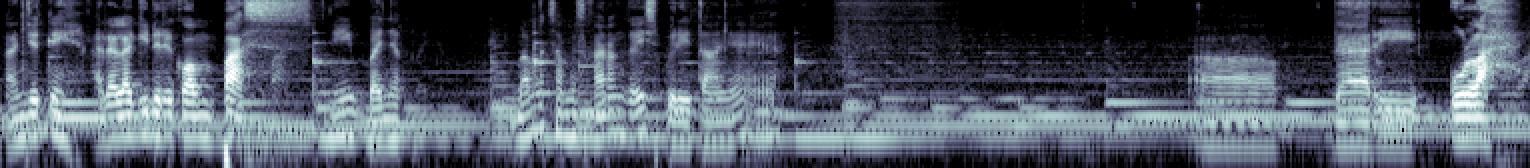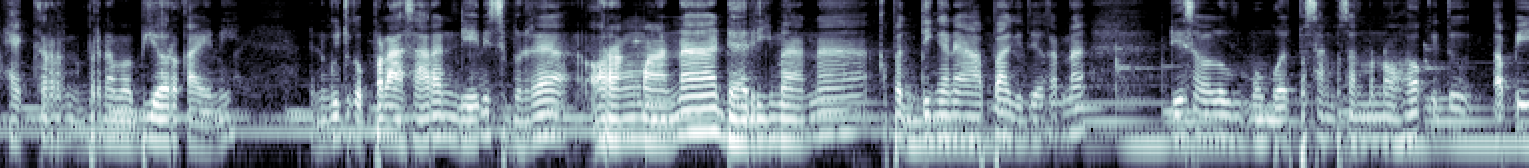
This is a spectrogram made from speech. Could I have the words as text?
Lanjut nih ada lagi dari Kompas. Ini banyak banget sampai sekarang guys beritanya ya. Uh, dari ulah hacker bernama Biorka ini. Dan gue juga penasaran dia ini sebenarnya orang mana dari mana kepentingannya apa gitu ya. Karena dia selalu membuat pesan-pesan menohok itu tapi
